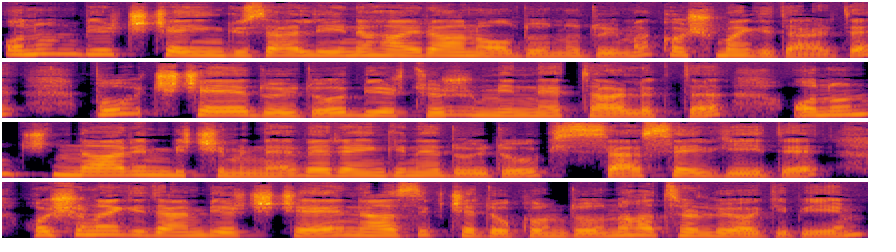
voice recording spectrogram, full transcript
Onun bir çiçeğin güzelliğine hayran olduğunu duymak hoşuma giderdi. Bu çiçeğe duyduğu bir tür minnettarlıktı. Onun narin biçimine ve rengine duyduğu kişisel sevgiydi. Hoşuna giden bir çiçeğe nazikçe dokunduğunu hatırlıyor gibiyim.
